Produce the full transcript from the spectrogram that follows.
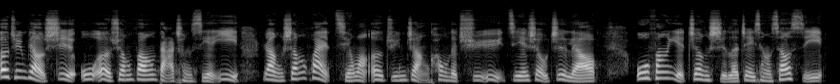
俄军表示，乌俄双方达成协议，让伤患前往俄军掌控的区域接受治疗。乌方也证实了这项消息。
